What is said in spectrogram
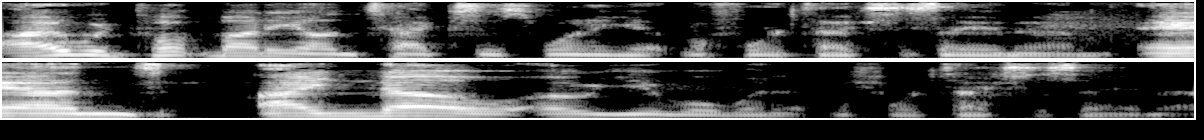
I would put money on Texas winning it before Texas A and M, and I know OU will win it before Texas A and M.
